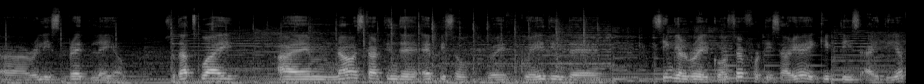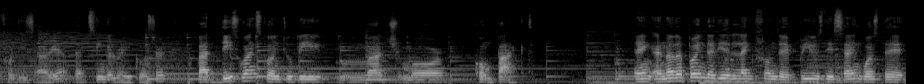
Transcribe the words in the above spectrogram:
a really spread layout. So that's why I'm now starting the episode with creating the single rail coaster for this area. I keep this idea for this area, that single rail coaster, but this one's going to be much more compact. And another point I didn't like from the previous design was the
